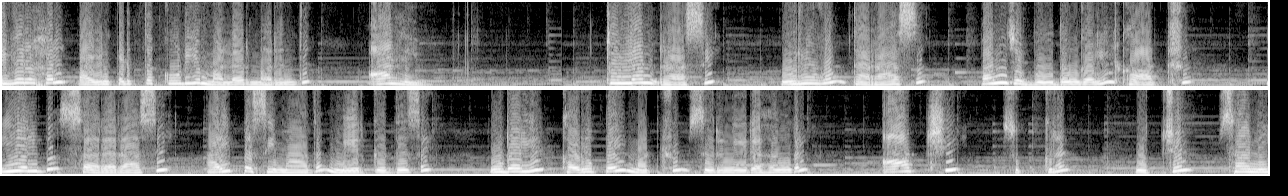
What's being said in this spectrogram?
இவர்கள் பயன்படுத்தக்கூடிய மலர் மருந்து ஆலிவ். துலம் ராசி உருவம் தராசு பஞ்சபூதங்களில் காற்று இயல்பு சரராசி ஐப்பசி மாதம் மேற்கு திசை உடலில் கருப்பை மற்றும் சிறுநீரகங்கள் ஆட்சி சுக்கிரன் உச்சம் சனி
